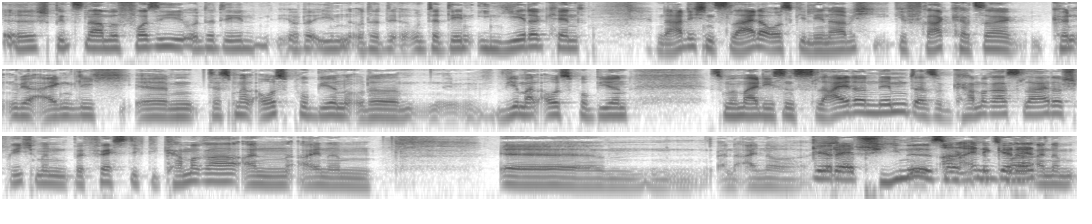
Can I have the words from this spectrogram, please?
äh, Spitzname Fossi, unter den oder ihn oder den, unter den ihn jeder kennt. Und da hatte ich einen Slider ausgeliehen, da habe ich gefragt, gehabt, sag, könnten wir eigentlich ähm, das mal ausprobieren oder wir mal ausprobieren, dass man mal diesen Slider nimmt, also Kameraslider, sprich man befestigt die Kamera an einem ähm, an einer Gerät. Schiene, sag An eine jetzt mal, Gerät. einem,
